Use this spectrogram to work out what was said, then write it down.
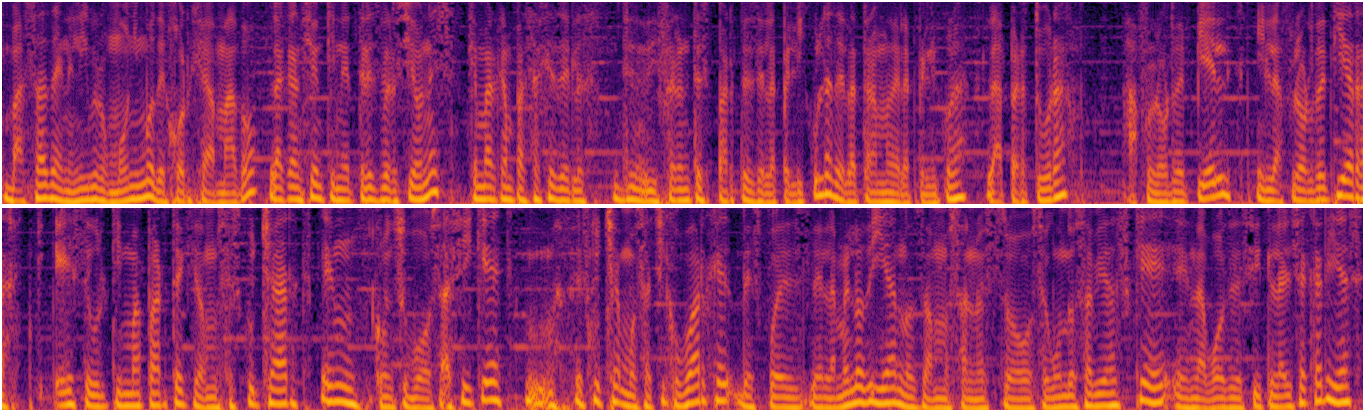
basada en el libro homónimo de Jorge Amado. La canción tiene tres versiones que marcan pasajes de, de diferentes partes de la película, de la trama de la película. La apertura, a flor de piel y la flor de tierra. Esta última parte que vamos a escuchar en, con su voz. Así que mm, escuchemos a Chico Buarque. Después de la melodía nos vamos a nuestro segundo Sabías que en la voz de Citla y Zacarías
